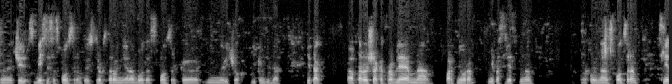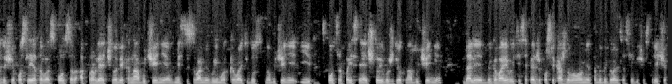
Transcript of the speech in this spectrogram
э, через, вместе со спонсором, то есть трехсторонняя работа, спонсор, новичок и кандидат. Итак, а, второй шаг отправляем на партнера непосредственно, ой, на спонсора. Следующее, после этого спонсор отправляет человека на обучение, вместе с вами вы ему открываете доступ на обучение, и спонсор поясняет, что его ждет на обучении. Далее договариваетесь, опять же, после каждого момента мы договариваемся о следующей встрече.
